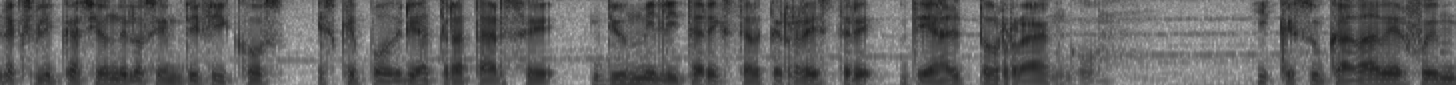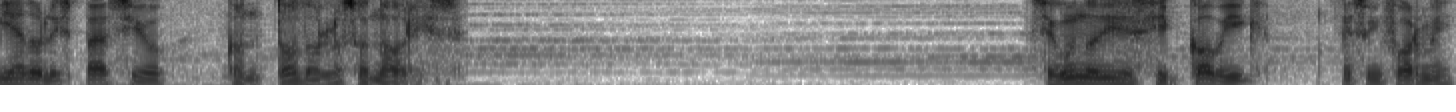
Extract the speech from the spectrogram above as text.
La explicación de los científicos es que podría tratarse de un militar extraterrestre de alto rango y que su cadáver fue enviado al espacio con todos los honores. Según nos dice Sipkovic en su informe,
